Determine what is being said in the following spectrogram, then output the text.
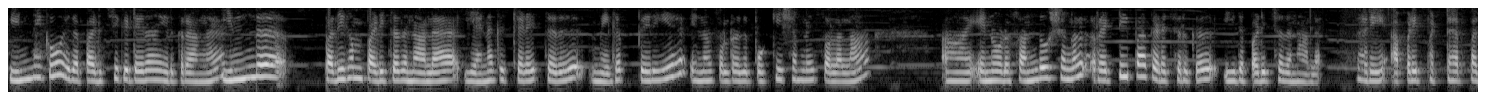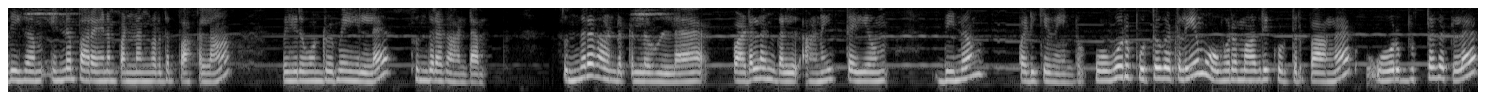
இன்றைக்கும் இதை படிச்சுக்கிட்டே தான் இருக்கிறாங்க. இந்த பதிகம் படித்ததுனால எனக்கு கிடைத்தது மிகப்பெரிய என்ன சொல்கிறது பொக்கிஷம்னே சொல்லலாம். என்னோடய சந்தோஷங்கள் ரெட்டிப்பாக கிடச்சிருக்கு இதை படித்ததுனால. சரி அப்படிப்பட்ட பதிகம் என்ன பாராயணம் பண்ணங்கிறத பார்க்கலாம். வேறு ஒன்றுமே இல்லை. சுந்தரகாண்டம். சுந்தரகாண்டத்தில் உள்ள படலங்கள் அனைத்தையும் தினம் படிக்க வேண்டும். ஒவ்வொரு புத்தகத்துலேயும் ஒவ்வொரு மாதிரி கொடுத்துருப்பாங்க. ஒரு புத்தகத்தில்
